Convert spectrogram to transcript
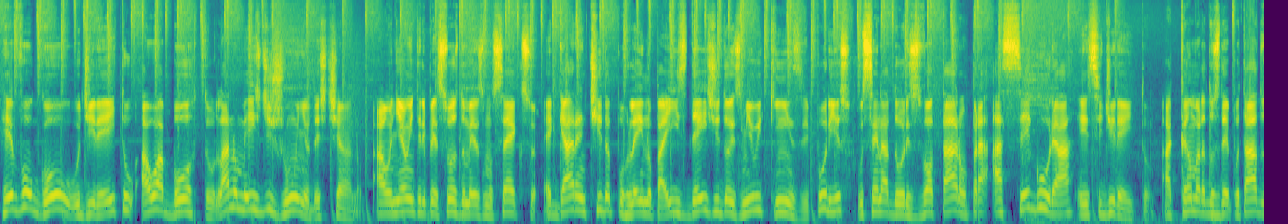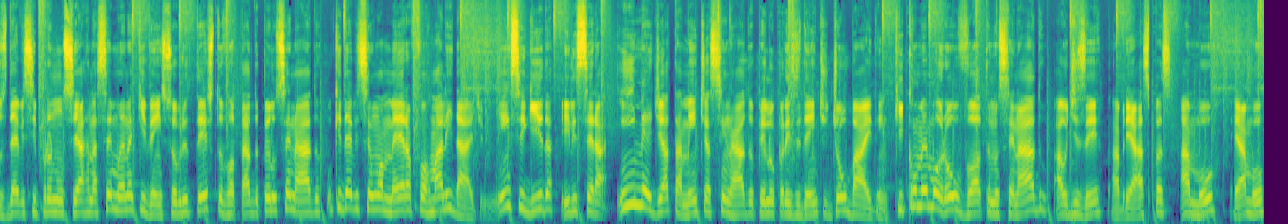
revogou o direito ao aborto lá no mês de junho deste ano. A união entre pessoas do mesmo sexo é garantida por lei no país desde 2015. Por isso, os senadores votaram para assegurar esse direito. A Câmara dos Deputados deve se pronunciar na semana que vem sobre o texto votado pelo Senado, o que deve ser uma mera formalidade. Em seguida, ele será imediatamente assinado pelo presidente Joe Biden, que comemorou o voto no Senado ao dizer, aspas, amor é amor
